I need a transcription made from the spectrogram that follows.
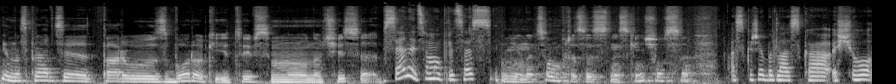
І насправді пару зборок, і ти всьому навчишся. Все на цьому процес. Ні, на цьому процес не скінчився. А скажи, будь ласка, що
